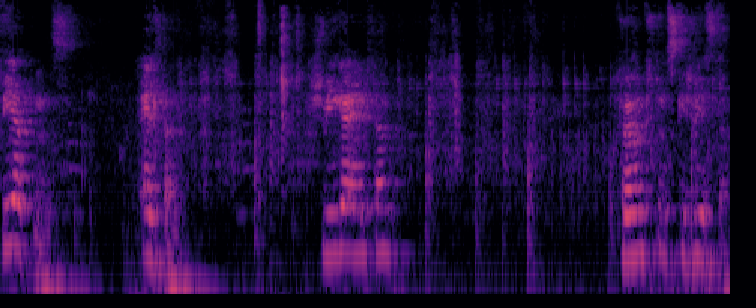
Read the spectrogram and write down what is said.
viertens Eltern, Schwiegereltern, fünftens Geschwister.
